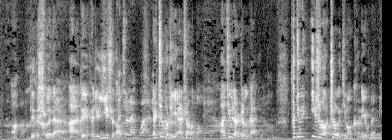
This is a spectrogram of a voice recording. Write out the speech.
的那个啊，对的，核核弹，哎，对，他就意识到了，他就来管理。哎，这不连上了吗？对呀啊，就有点这个感觉啊，他就意识到这个地方可能有文明。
